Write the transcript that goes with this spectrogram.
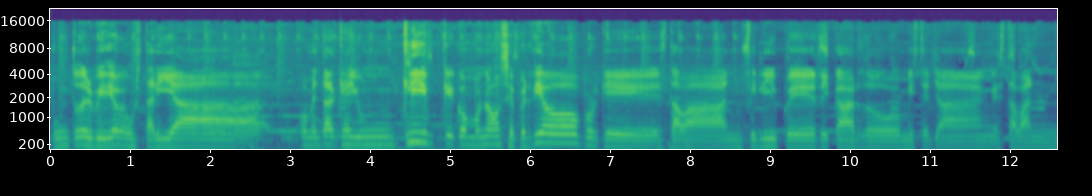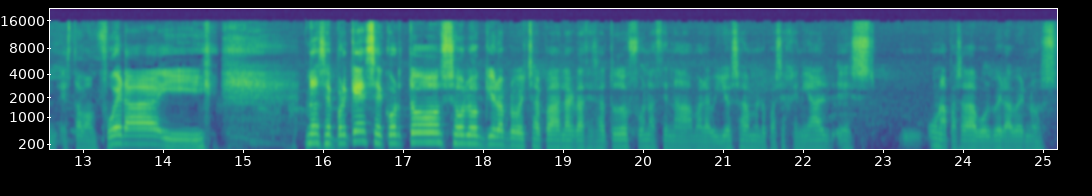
Punto del vídeo me gustaría comentar que hay un clip que como no se perdió porque estaban Felipe, Ricardo, Mr. Young, estaban, estaban fuera y no sé por qué se cortó, solo quiero aprovechar para dar las gracias a todos, fue una cena maravillosa, me lo pasé genial, es una pasada volver a vernos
